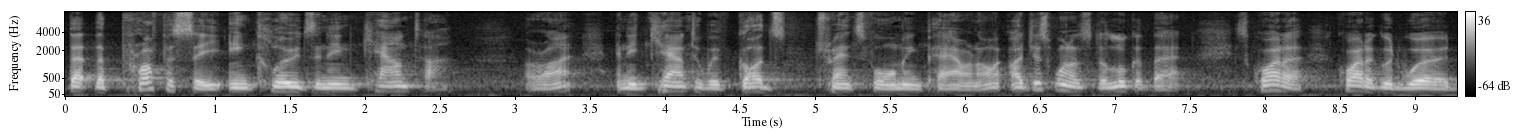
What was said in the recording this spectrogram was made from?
that the prophecy includes an encounter, all right? An encounter with God's transforming power. And I, I just want us to look at that. It's quite a, quite a good word.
